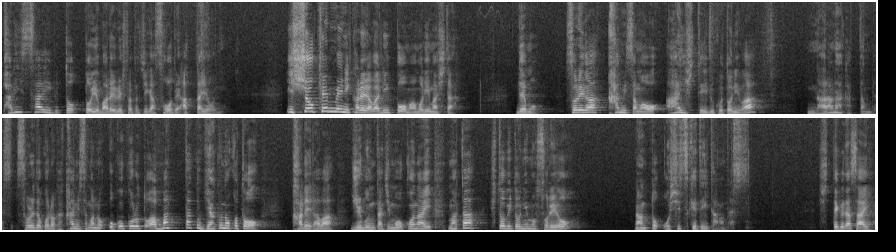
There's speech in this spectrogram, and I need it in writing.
パリサイ人と呼ばれる人たちがそうであったように一生懸命に彼らは立法を守りました。でもそれが神様を愛していることにはならなかったんです。それどころか神様のお心とは全く逆のことを彼らは自分たちも行いまた人々にもそれをなんと押し付けていたのです。知ってください。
